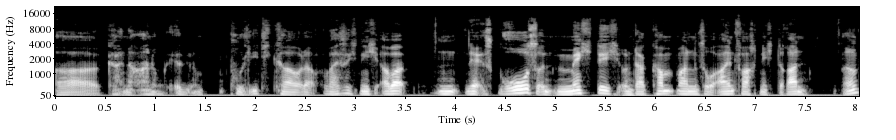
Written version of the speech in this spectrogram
äh, keine Ahnung, irgendein Politiker oder weiß ich nicht, aber der ist groß und mächtig und da kommt man so einfach nicht dran. Ne?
